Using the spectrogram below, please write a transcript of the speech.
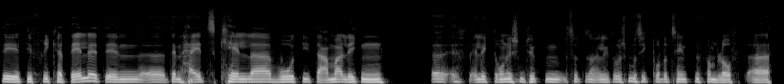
die, die Frikadelle, den, äh, den Heizkeller, wo die damaligen äh, elektronischen Typen, sozusagen elektronischen Musikproduzenten vom Loft äh,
